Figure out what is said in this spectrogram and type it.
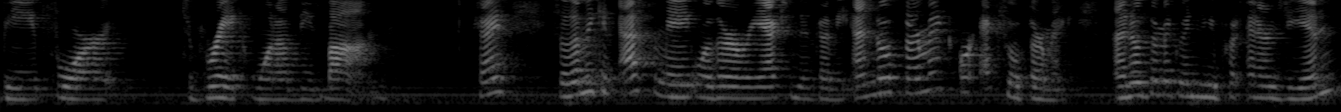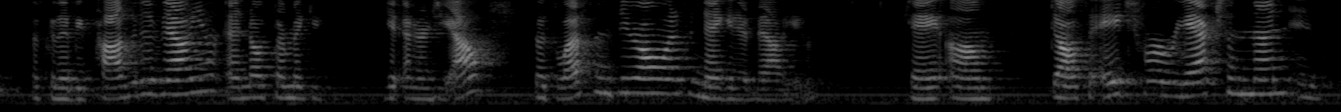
be for to break one of these bonds. Okay, so then we can estimate whether a reaction is going to be endothermic or exothermic. Endothermic means you put energy in, so it's going to be positive value. Endothermic, you get energy out, so it's less than zero and it's a negative value. Okay, um, delta H for a reaction then is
